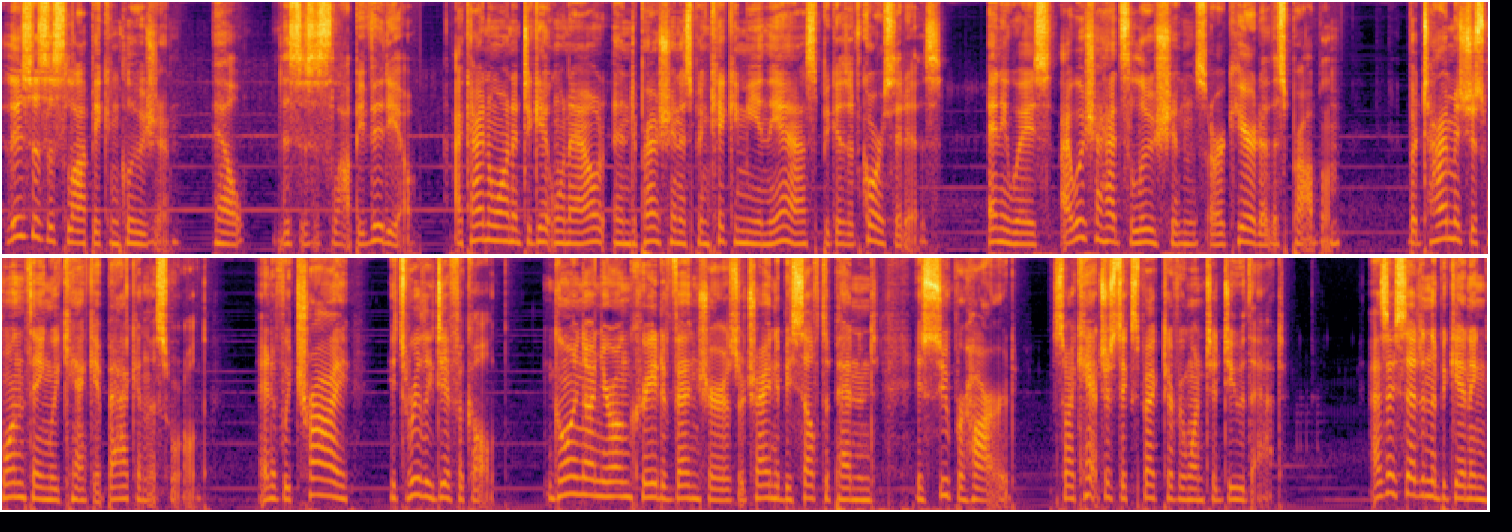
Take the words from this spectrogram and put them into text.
this is a sloppy conclusion. Hell, this is a sloppy video. I kinda wanted to get one out, and depression has been kicking me in the ass because of course it is. Anyways, I wish I had solutions or a cure to this problem. But time is just one thing we can't get back in this world. And if we try, it's really difficult. Going on your own creative ventures or trying to be self-dependent is super hard, so I can't just expect everyone to do that. As I said in the beginning,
